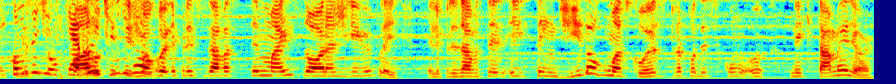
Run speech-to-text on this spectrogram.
É como você isso que disse, eu quebra o ritmo que do esse jogo. jogo ele precisava ter mais horas de gameplay. Ele precisava ter estendido algumas coisas pra poder se con- conectar melhor.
